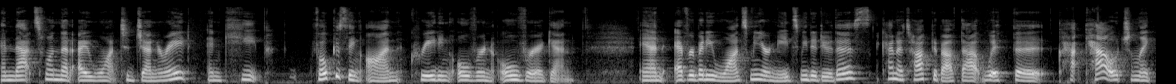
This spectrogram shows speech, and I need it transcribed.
and that's one that I want to generate and keep focusing on creating over and over again and everybody wants me or needs me to do this. I kind of talked about that with the couch. I'm like,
